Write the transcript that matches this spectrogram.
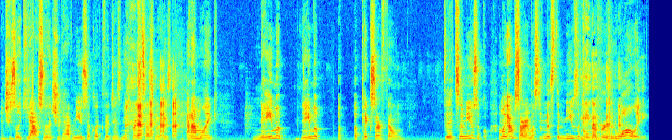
And she's like, Yeah, so it should have music like the Disney princess movies. And I'm like, Name a name a, a, a Pixar film that's a musical. I'm like, I'm sorry, I must have missed the musical numbers in WALL-E.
